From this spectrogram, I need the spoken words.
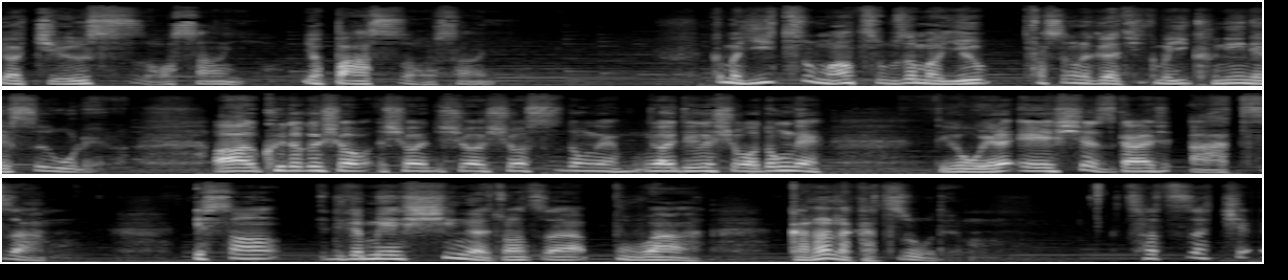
要求丝毫生意，要拜丝毫生意。那么，伊做梦做着嘛，又发生了个事体，那么伊肯定拿收下来了。啊，看到个小小小小书童呢，啊，这个小童呢，这个为了爱惜自家鞋子啊，一双这个蛮新的装子布啊，夹了肋格子下头，插子一接，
